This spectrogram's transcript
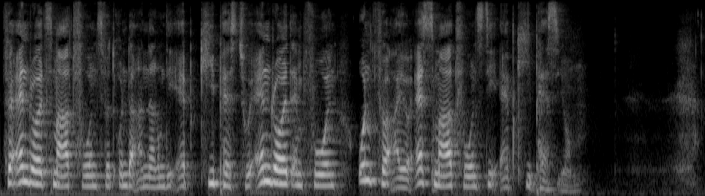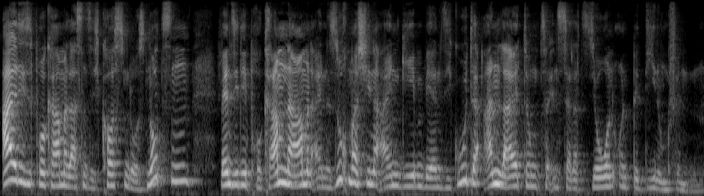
Für Android-Smartphones wird unter anderem die App KeyPass to Android empfohlen und für iOS-Smartphones die App KeyPassium. All diese Programme lassen sich kostenlos nutzen. Wenn Sie den Programmnamen eine Suchmaschine eingeben, werden Sie gute Anleitungen zur Installation und Bedienung finden.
